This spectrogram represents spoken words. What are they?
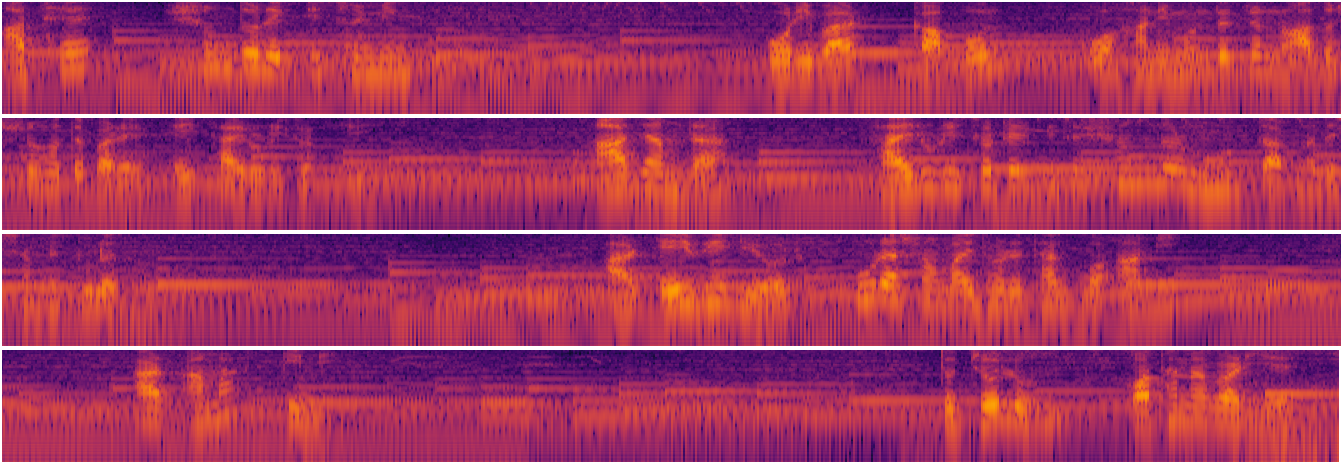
আছে সুন্দর একটি সুইমিং পুল। পরিবার, কাপল ও হানিমুনদের জন্য আদর্শ হতে পারে এই সাইরু রিসোর্টটি। আজ আমরা সাইরু রিসোর্টের কিছু সুন্দর মুহূর্ত আপনাদের সামনে তুলে ধরব। আর এই ভিডিওর পুরা সময় ধরে থাকব আমি আর আমার তিনি। তো চলুন কথা না বাড়িয়ে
